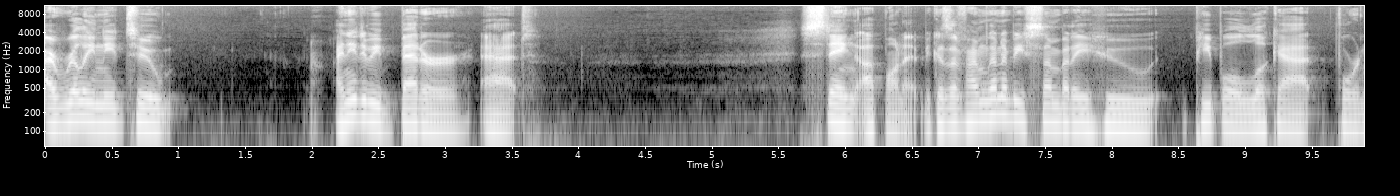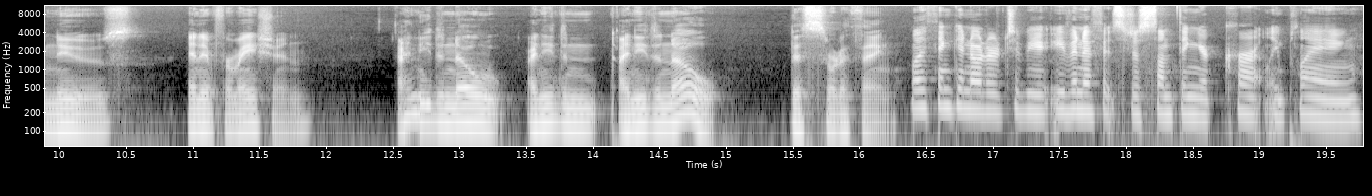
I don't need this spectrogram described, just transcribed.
I really need to I need to be better at staying up on it because if I'm going to be somebody who people look at for news and information, I need to know I need to I need to know this sort of thing. Well, I think in order to be, even if it's just something you're currently playing,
